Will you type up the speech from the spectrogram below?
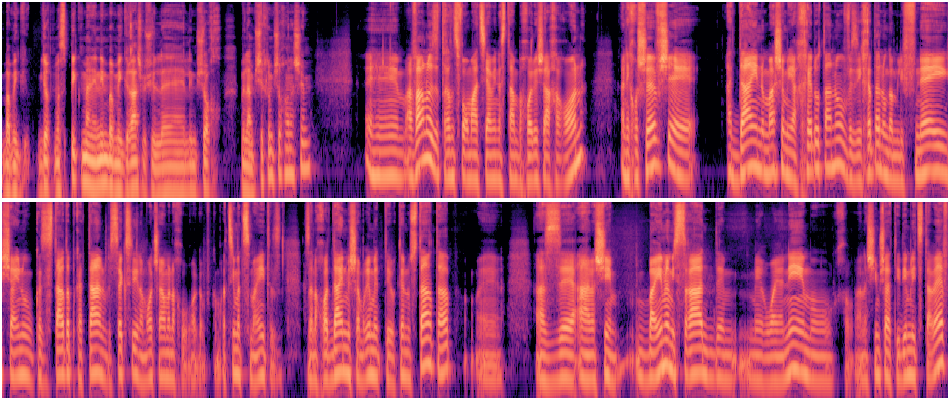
במג... להיות מספיק מעניינים במגרש בשביל uh, למשוך ולהמשיך למשוך אנשים? Um, עברנו איזה טרנספורמציה מן הסתם בחודש האחרון. אני חושב שעדיין מה שמייחד אותנו וזה ייחד אותנו גם לפני שהיינו כזה סטארט-אפ קטן וסקסי למרות שהיום אנחנו אגב גם רצים עצמאית אז, אז אנחנו עדיין משמרים את היותנו סטארט-אפ. Uh, אז uh, האנשים באים למשרד מרואיינים או אנשים שעתידים להצטרף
